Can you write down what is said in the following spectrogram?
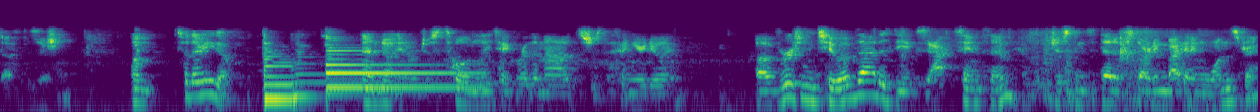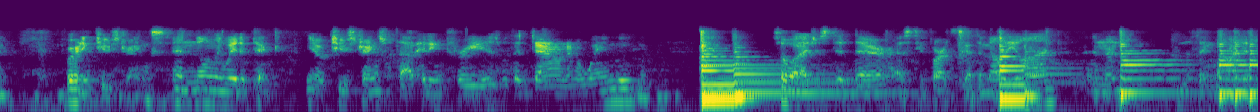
stuff position. Um, so there you go. And don't, you know, just totally take rhythm out. It's just the thing you're doing. Uh, version two of that is the exact same thing, just instead of starting by hitting one string, we're hitting two strings. And the only way to pick, you know, two strings without hitting three is with a down and away movement. So what I just did there has two parts. It's got the melody line and then the thing behind it.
